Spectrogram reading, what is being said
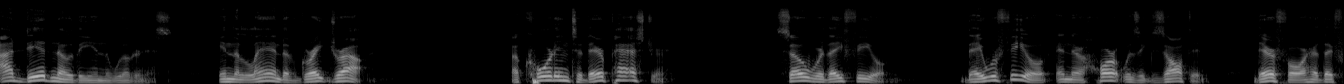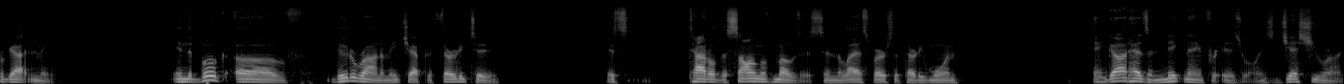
I did know thee in the wilderness, in the land of great drought. According to their pasture, so were they filled. They were filled, and their heart was exalted. Therefore have they forgotten me. In the book of Deuteronomy, chapter 32, it's titled The Song of Moses, in the last verse of 31. And God has a nickname for Israel, and it's Jeshurun.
